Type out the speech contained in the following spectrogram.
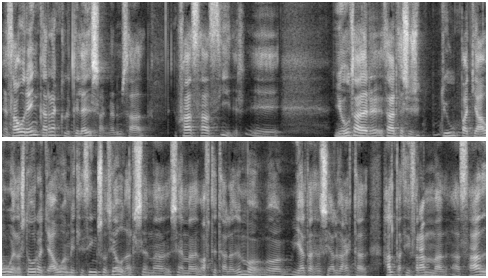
en þá er enga reglu til eðsagnar um það hvað það þýðir. Jú, það er, það er þessi djúpa gjá eða stóra gjá að milli þings og þjóðar sem, að, sem að ofti talað um og, og ég held að það sé alveg hægt að halda því fram að, að það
